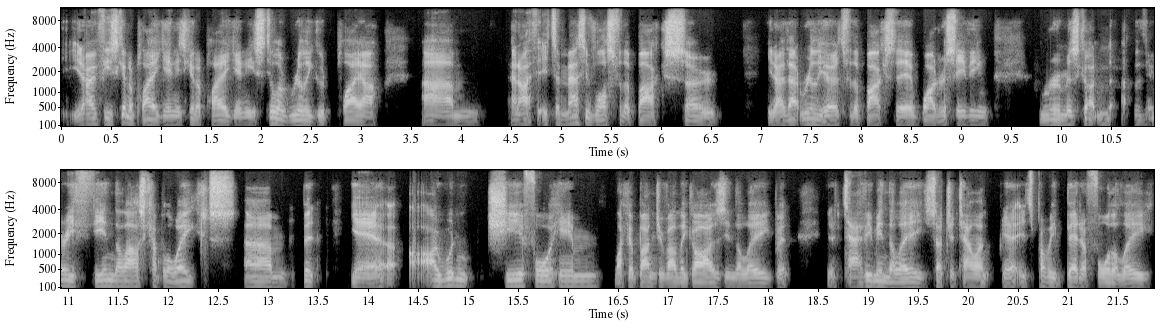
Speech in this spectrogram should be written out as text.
you know, if he's going to play again, he's going to play again. He's still a really good player, um, and I th- it's a massive loss for the Bucs. So, you know, that really hurts for the Bucs. Their wide receiving room has gotten very thin the last couple of weeks, um, but yeah, I wouldn't cheer for him like a bunch of other guys in the league, but you know, to have him in the league, such a talent, yeah, it's probably better for the league,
